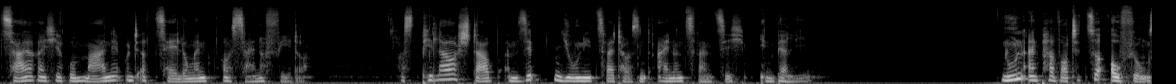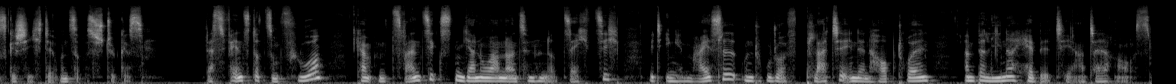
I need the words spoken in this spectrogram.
zahlreiche Romane und Erzählungen aus seiner Feder. Horst Pillau starb am 7. Juni 2021 in Berlin. Nun ein paar Worte zur Aufführungsgeschichte unseres Stückes. Das Fenster zum Flur kam am 20. Januar 1960 mit Inge Meisel und Rudolf Platte in den Hauptrollen am Berliner Hebbel-Theater heraus.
